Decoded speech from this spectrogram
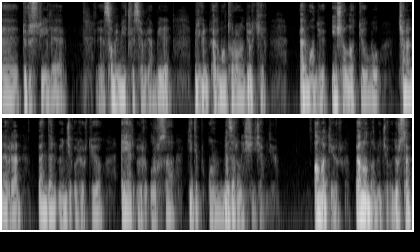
e, dürüstlüğüyle, e, samimiyetiyle sevilen biri. Bir gün Erman Tolon'a diyor ki, Erman diyor, inşallah diyor bu Kenan Evren benden önce ölür diyor. Eğer öyle olursa gidip onun mezarını işleyeceğim diyor. Ama diyor ben ondan önce ölürsem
